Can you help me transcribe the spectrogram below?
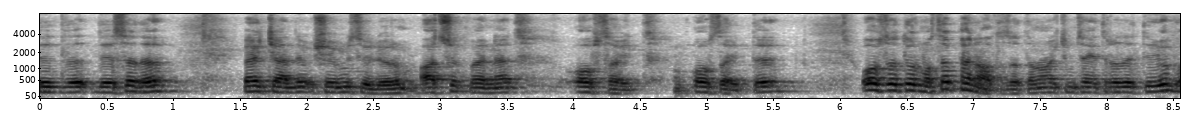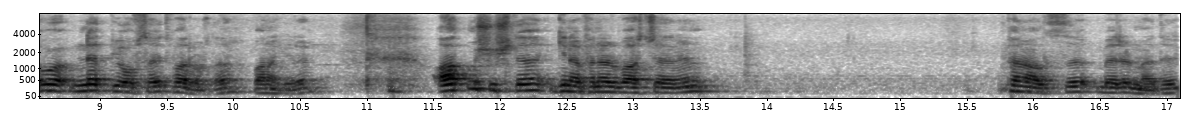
de- de- dese de ben kendi şeyimi söylüyorum. Açık ve net offside. Offside'di. Offside olmasa penaltı zaten. Ona kimse itiraz ettiği yok ama net bir offside var orada bana göre. 63'te yine Fenerbahçe'nin penaltısı verilmedi.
